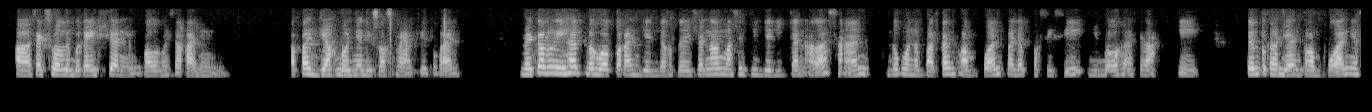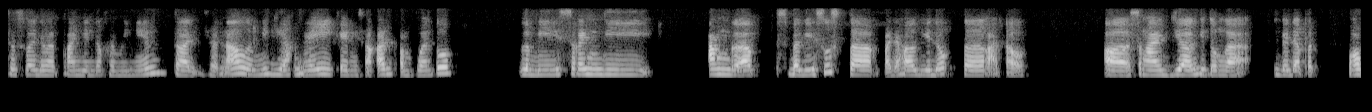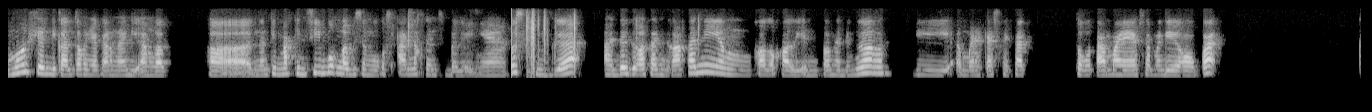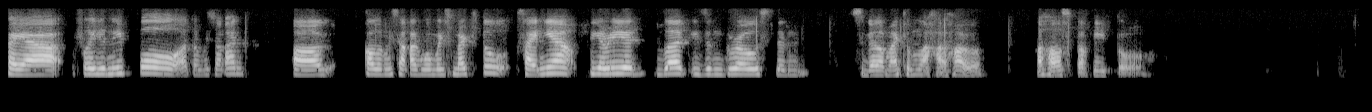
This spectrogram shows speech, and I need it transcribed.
Uh, sexual liberation, kalau misalkan apa jargonnya di sosmed gitu kan. Mereka melihat bahwa peran gender tradisional masih dijadikan alasan untuk menempatkan perempuan pada posisi di bawah laki-laki. Dan pekerjaan perempuan yang sesuai dengan peran gender feminin tradisional lebih dihargai. Kayak misalkan perempuan tuh lebih sering di anggap sebagai suster padahal dia dokter atau uh, sengaja gitu nggak nggak dapat promotion di kantornya karena dianggap uh, nanti makin sibuk nggak bisa ngurus anak dan sebagainya. Terus juga ada gerakan-gerakan nih yang kalau kalian pernah dengar di Amerika Serikat terutama ya sama di Eropa kayak freedom nipple atau misalkan uh, kalau misalkan women's march tuh sign-nya period blood isn't gross dan segala macam lah hal-hal hal-hal seperti itu.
